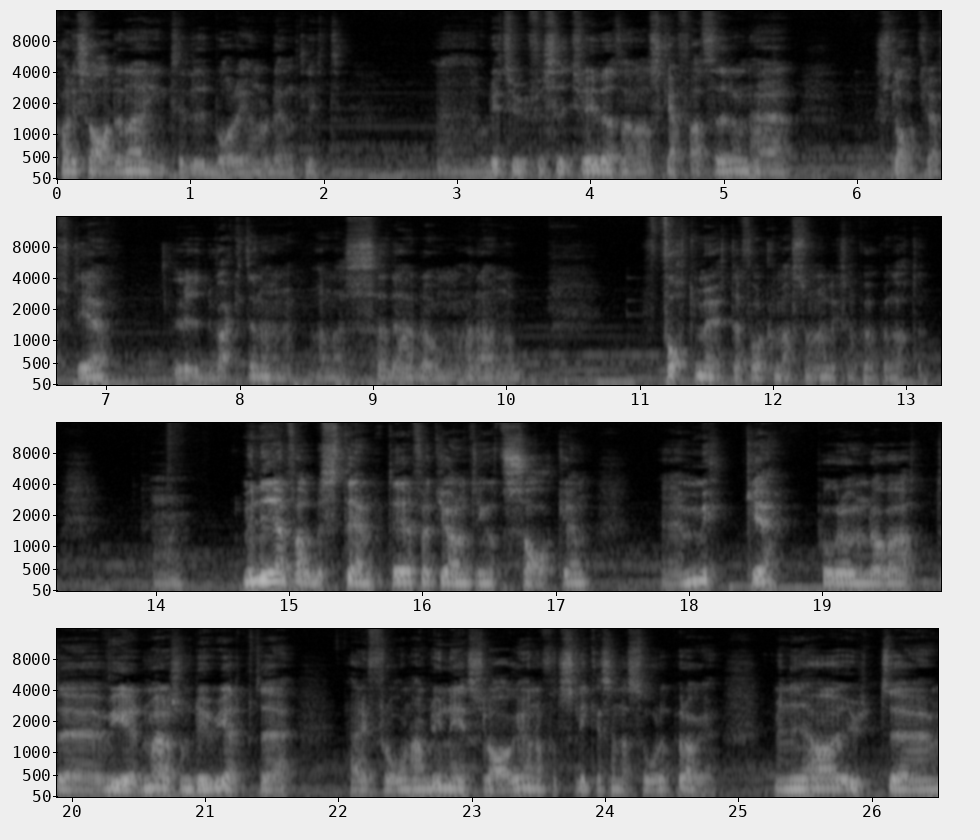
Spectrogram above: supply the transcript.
palisaderna in till Lydborgen ordentligt. Eh, och det är tur för Sigfrid att han har skaffat sig den här slagkraftiga lydvakten här nu. Annars hade han, de, hade han fått möta folkmassorna liksom på öppen gata. Mm. Men ni har i alla fall bestämt er för att göra någonting åt saken. Eh, mycket på grund av att eh, Virdmar som du hjälpte härifrån, han blev nedslagen och fått slicka sina sår ett par dagar. Men ni har, ut, eh,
